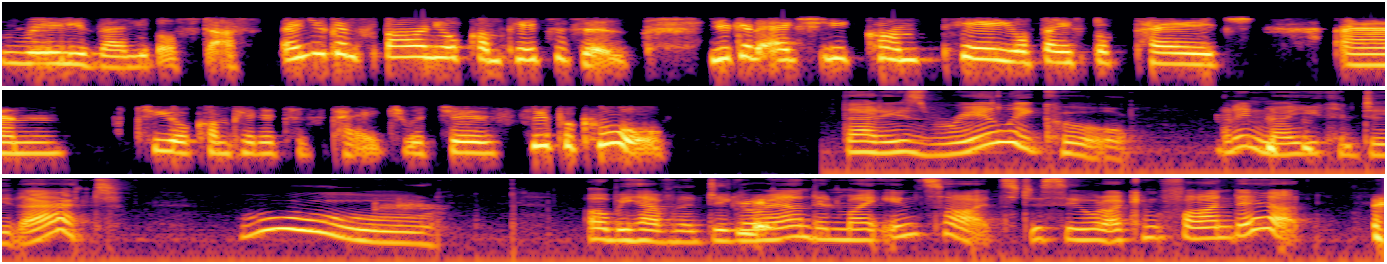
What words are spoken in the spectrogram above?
really valuable stuff. And you can spy on your competitors. You can actually compare your Facebook page um, to your competitors' page, which is super cool. That is really cool. I didn't know you could do that. Ooh. I'll be having a dig around in my insights to see what I can find out.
